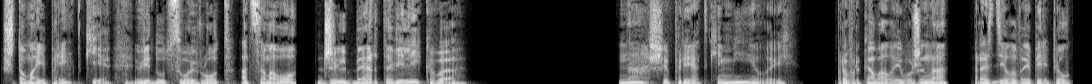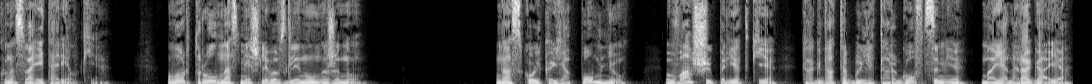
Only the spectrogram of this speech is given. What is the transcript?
что мои предки ведут свой род от самого Джильберта Великого». «Наши предки, милый», — проворковала его жена, разделывая перепелку на своей тарелке. Лорд Рул насмешливо взглянул на жену. «Насколько я помню, ваши предки когда-то были торговцами, моя дорогая».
